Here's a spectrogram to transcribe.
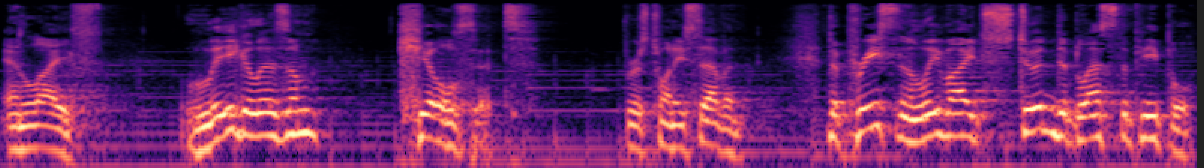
and life. Legalism kills it. Verse 27. The priests and the Levites stood to bless the people,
